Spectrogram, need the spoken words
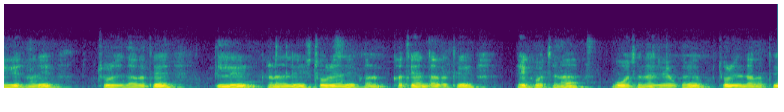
ಐ ಎಸ್ ಅಂದರೆ ಸ್ಟೋರೇಜ್ ಆಗುತ್ತೆ ಇಲ್ಲಿ ಕನ್ನಡದಲ್ಲಿ ಸ್ಟೋರಿ ಅಂದರೆ ಕನ್, ಕಥೆ ಅಂತ ಆಗುತ್ತೆ ಏಕವಚನ ಬಹುವಚನದಲ್ಲಿ ಹೇಳ್ಬೇಕಾದ್ರೆ ಸ್ಟೋರೇಜ್ ಅಂತ ಆಗುತ್ತೆ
